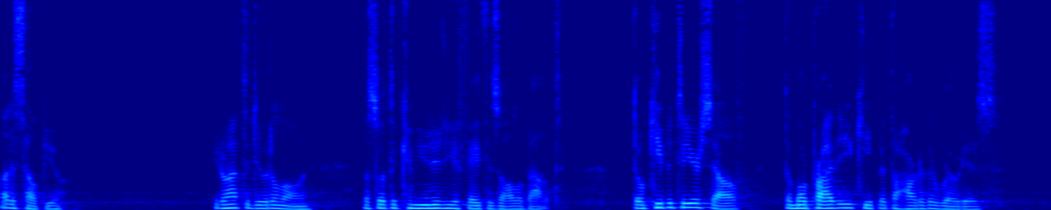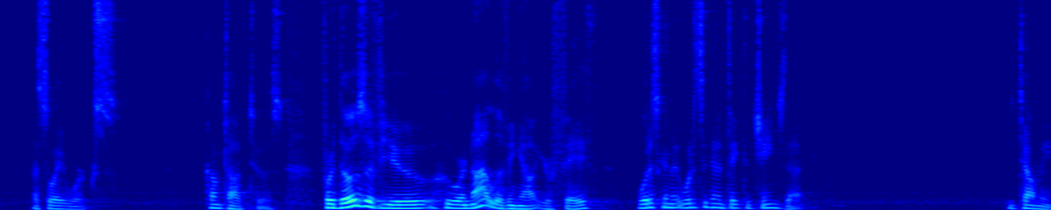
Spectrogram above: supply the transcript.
Let us help you. You don't have to do it alone. That's what the community of faith is all about. Don't keep it to yourself. The more private you keep it, the harder the road is. That's the way it works. Come talk to us. For those of you who are not living out your faith, what is, gonna, what is it going to take to change that? You tell me.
